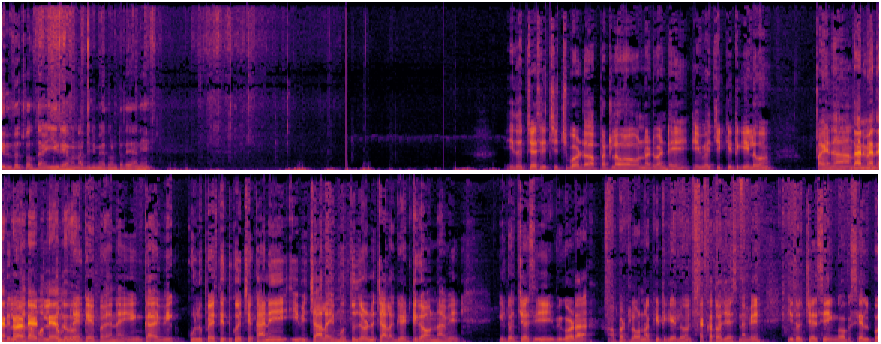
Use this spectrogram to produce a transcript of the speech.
ఈరుతో చూద్దాం. ఈరు ఏమన్నా దీని మీద ఉంటుంది అని. ఇది వచ్చేసి చిచ్చు బోర్డు అప్పట్లో ఉన్నటువంటి ఇవి వచ్చి కిటికీలు. పైన దాని మీద. బ్రేక్ అయిపోయినాయి. ఇంకా ఇవి కూలిపోయే స్థితికి వచ్చాయి కానీ ఇవి చాలా ఈ ముద్దులు చూడండి చాలా గట్టిగా ఉన్నవి. ఇటు వచ్చేసి ఇవి కూడా అప్పట్లో ఉన్న కిటికీలు చెక్కతో చేసినవి. ఇది వచ్చేసి ఇంకొక సెల్ఫ్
